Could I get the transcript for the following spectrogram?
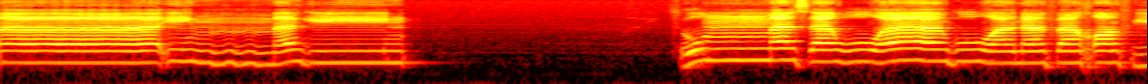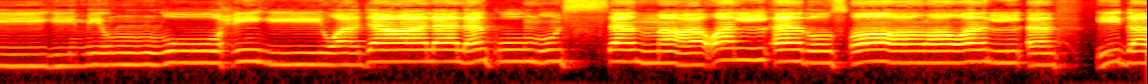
ماء مهين. ثم سواه ونفخ فيه من روحه وجعل لكم السمع والأبصار والأفئدة.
